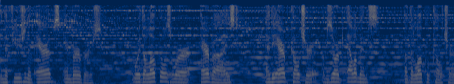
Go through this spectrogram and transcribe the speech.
in the fusion of Arabs and Berbers, where the locals were Arabized and the Arab culture absorbed elements of the local culture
